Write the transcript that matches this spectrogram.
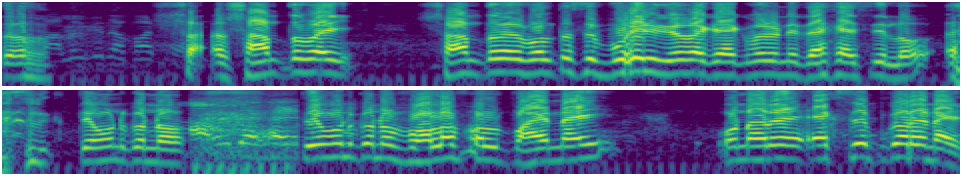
তো শান্ত ভাই শান্ত ভাই বলতেছে বহির্বিভাগ একবার উনি দেখাইছিল। তেমন কোনো তেমন কোনো ফলাফল পায় নাই। ওনারে অ্যাকসেপ্ট করে নাই।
